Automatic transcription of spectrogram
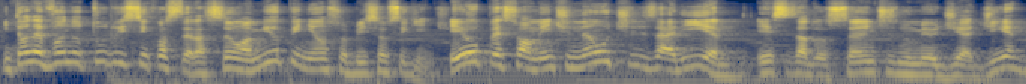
Então, levando tudo isso em consideração, a minha opinião sobre isso é o seguinte: eu pessoalmente não utilizaria esses adoçantes no meu dia a dia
